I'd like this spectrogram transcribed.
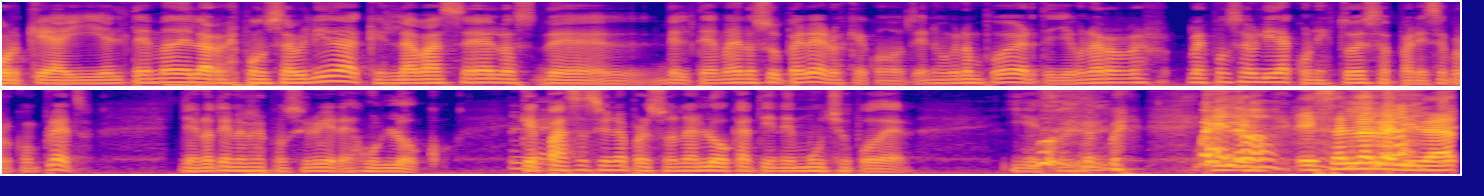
Porque ahí el tema de la responsabilidad, que es la base de los, del, del tema de los superhéroes, que cuando tienes un gran poder te llega una re- responsabilidad, con esto desaparece por completo. Ya no tienes responsabilidad, eres un loco. ¿Qué pasa si una persona loca tiene mucho poder? Y esa, es, la, Bueno. y esa es la realidad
